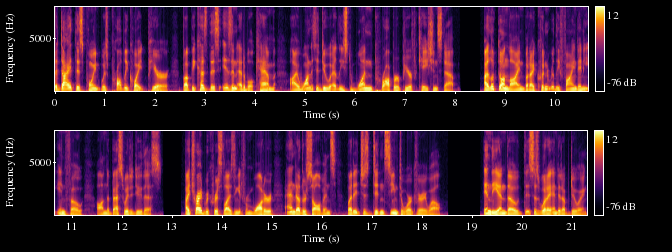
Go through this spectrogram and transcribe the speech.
the dye at this point was probably quite pure, but because this is an edible chem, I wanted to do at least one proper purification step. I looked online, but I couldn't really find any info on the best way to do this. I tried recrystallizing it from water and other solvents, but it just didn't seem to work very well. In the end though, this is what I ended up doing.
